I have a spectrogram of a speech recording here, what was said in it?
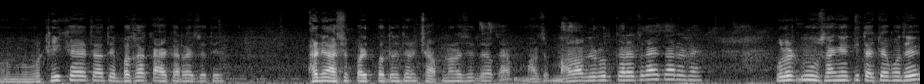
मग ठीक आहे तर ते बघा काय करायचं ते. आणि अशा परत पद्धतीने छापणार असेल तर काय माझं मला विरोध करायचं काय कारण आहे? उलट मी सांगेन की त्याच्यामध्ये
